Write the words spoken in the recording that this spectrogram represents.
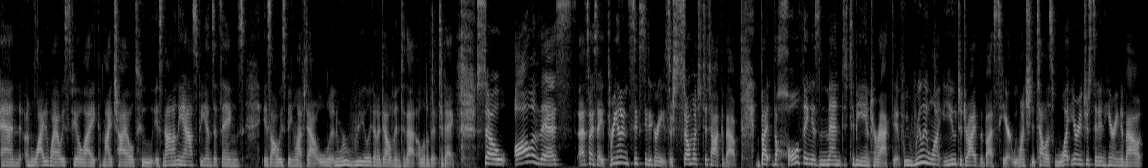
And, and why do I always feel like my child who is not on the Aspie ends of things is always being left out? And we're really going to delve into that a little bit today. So, all of this that's why I say 360 degrees. There's so much to talk about. But the whole thing is meant to be interactive. We really want you to drive the bus here. We want you to tell us what you're interested in hearing about,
